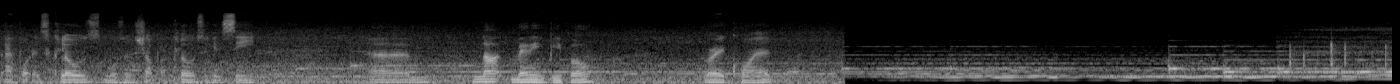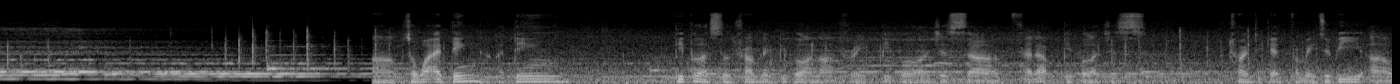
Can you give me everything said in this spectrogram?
the airport is closed most of the shops are closed you can see. Um, not many people very quiet. Uh, so what I think I think people are still traveling. People are not afraid. People are just uh, fed up. People are just trying to get from A to B uh,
